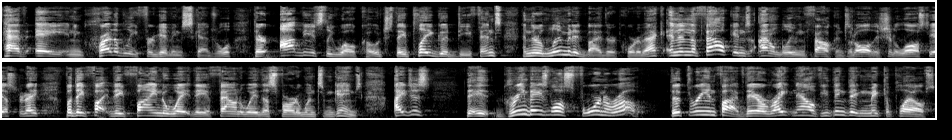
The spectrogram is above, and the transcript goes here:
have a an incredibly forgiving schedule. They're obviously well coached. They play good defense, and they're limited by their quarterback. And then the Falcons, I don't believe in the Falcons at all. They should have lost yesterday, but they fi- they find a way. They have found a way thus far to win some games. I just they, Green Bay's lost four in a row. They're three and five. They are right now. If you think they can make the playoffs,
